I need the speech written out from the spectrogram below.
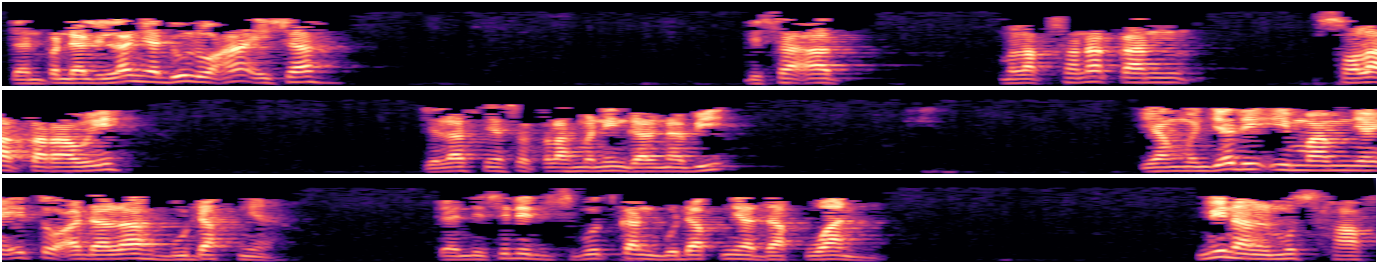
Dan pendalilannya dulu Aisyah di saat melaksanakan sholat tarawih, jelasnya setelah meninggal Nabi, yang menjadi imamnya itu adalah budaknya. Dan di sini disebutkan budaknya dakwan. Minal mushaf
